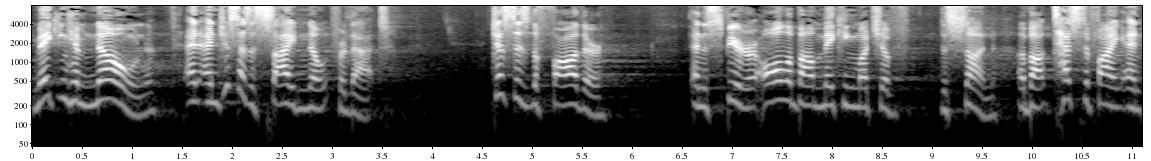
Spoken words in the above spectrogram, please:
making Him known. And, and just as a side note for that, just as the Father and the Spirit are all about making much of the Son, about testifying and,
